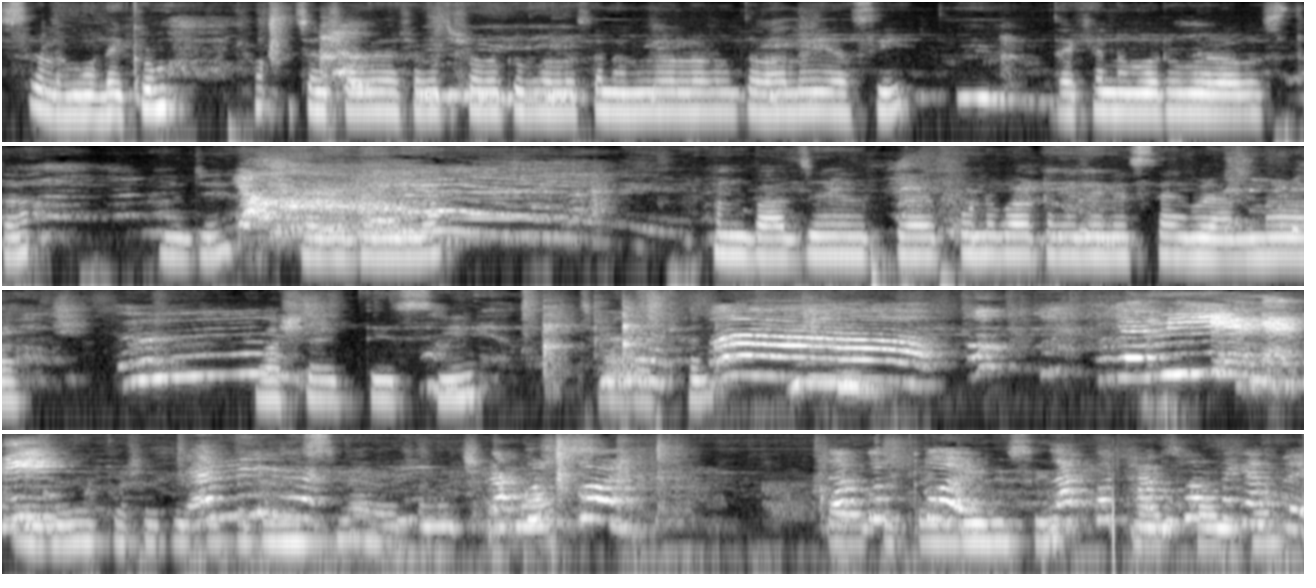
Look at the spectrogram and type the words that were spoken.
আসসালামু আলাইকুম। আচ্ছা সবাই? আশা করছি সবাইকে ভালো আছেন। আমি আল্লাহর মতো ভালোই আছি। দেখেন আমার রুমের অবস্থা। যে এখন বাজে প্রায় পনেরো বারোটা বেজে গেছে। আমি রান্না বসাই দিয়েছি আচ্ছা, দেখেন। পাশে আর এখানে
